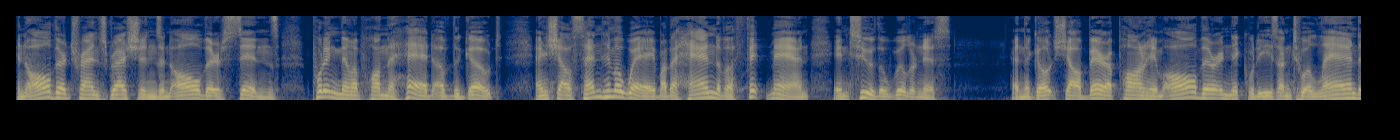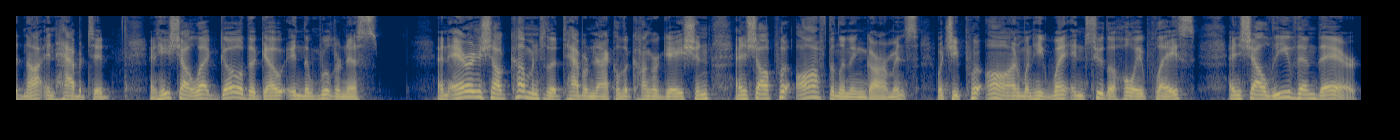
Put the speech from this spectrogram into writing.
and all their transgressions and all their sins, putting them upon the head of the goat, and shall send him away by the hand of a fit man into the wilderness. And the goat shall bear upon him all their iniquities unto a land not inhabited, and he shall let go the goat in the wilderness. And Aaron shall come into the tabernacle of the congregation, and shall put off the linen garments, which he put on when he went into the holy place, and shall leave them there.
